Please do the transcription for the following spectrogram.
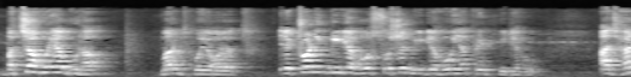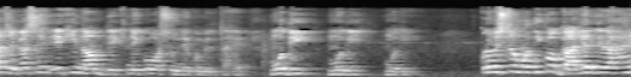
बच्चा हो या बूढ़ा, मर्द हो या औरत इलेक्ट्रॉनिक मीडिया हो सोशल मीडिया हो या प्रिंट मीडिया हो, आज हर जगह से एक ही नाम देखने को और सुनने को मिलता है, मोदी मोदी मोदी। कोई मिस्टर मोदी को गालियाँ दे रहा है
